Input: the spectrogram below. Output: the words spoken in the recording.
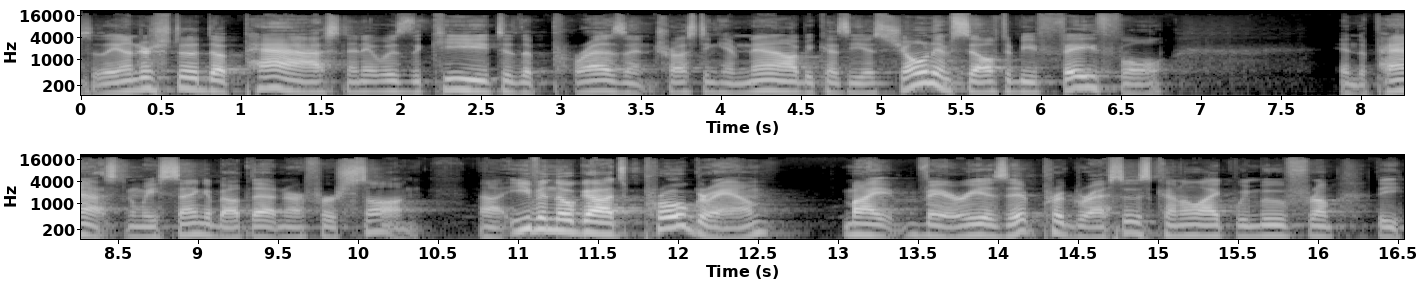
So they understood the past, and it was the key to the present, trusting him now because he has shown himself to be faithful in the past. And we sang about that in our first song. Uh, even though God's program might vary as it progresses, kind of like we move from the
